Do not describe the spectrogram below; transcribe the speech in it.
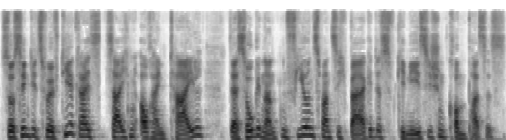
So sind die zwölf Tierkreiszeichen auch ein Teil der sogenannten 24 Berge des chinesischen Kompasses.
